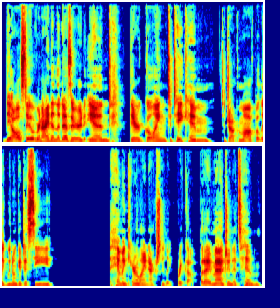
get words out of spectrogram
they all stay overnight in the desert and they're going to take him to drop him off, but like we don't get to see him and Caroline actually like break up. But I imagine it's him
